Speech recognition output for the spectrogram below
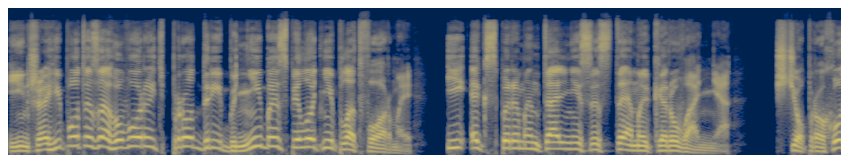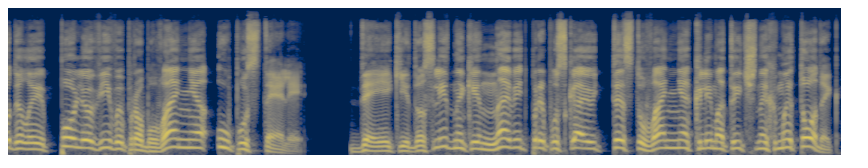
Інша гіпотеза говорить про дрібні безпілотні платформи і експериментальні системи керування, що проходили польові випробування у пустелі. Деякі дослідники навіть припускають тестування кліматичних методик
